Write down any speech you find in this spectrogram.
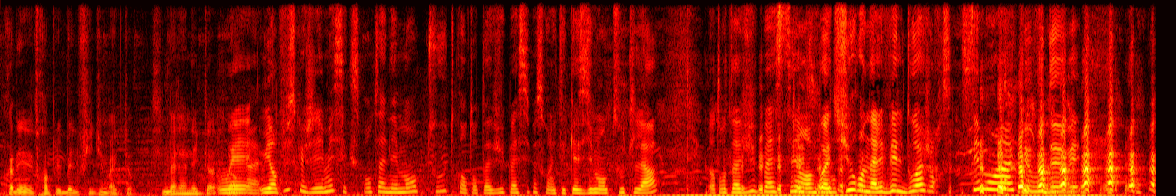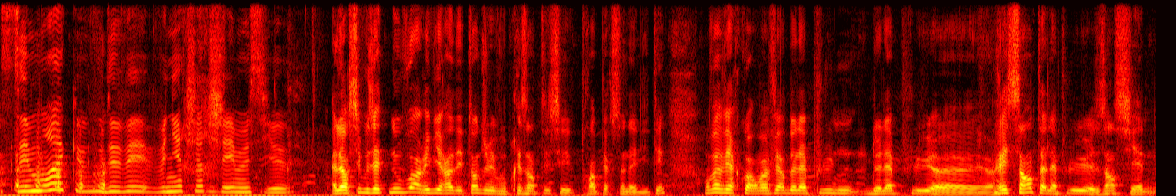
prenait les trois plus belles filles du McDo. C'est une belle anecdote. Ouais. mais en plus, ce que j'ai aimé, c'est que spontanément, toutes, quand on t'a vu passer, parce qu'on était quasiment toutes là, quand on t'a vu passer en voiture, on a levé le doigt, genre, c'est moi que vous devez. C'est moi que vous devez venir chercher, monsieur. Alors, si vous êtes nouveau à Riviera Détente, je vais vous présenter ces trois personnalités. On va vers quoi? On va faire de la plus, de la plus euh, récente à la plus ancienne.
